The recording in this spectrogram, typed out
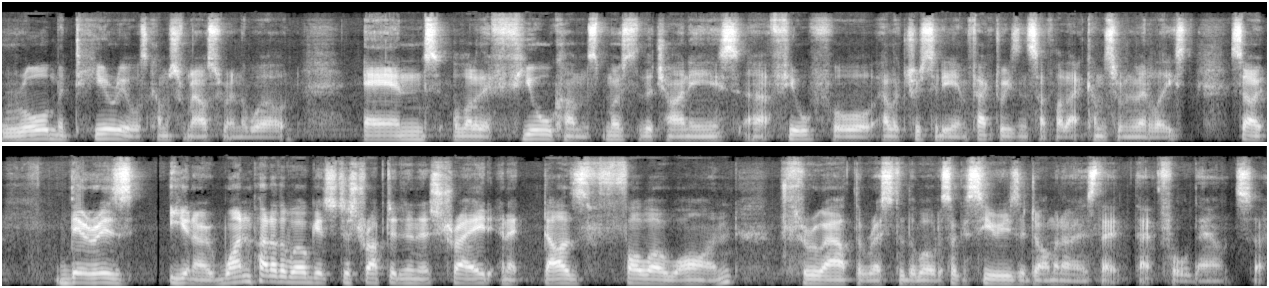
raw materials comes from elsewhere in the world, and a lot of their fuel comes. Most of the Chinese uh, fuel for electricity and factories and stuff like that comes from the Middle East. So there is, you know, one part of the world gets disrupted in its trade, and it does follow on throughout the rest of the world. It's like a series of dominoes that that fall down. So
